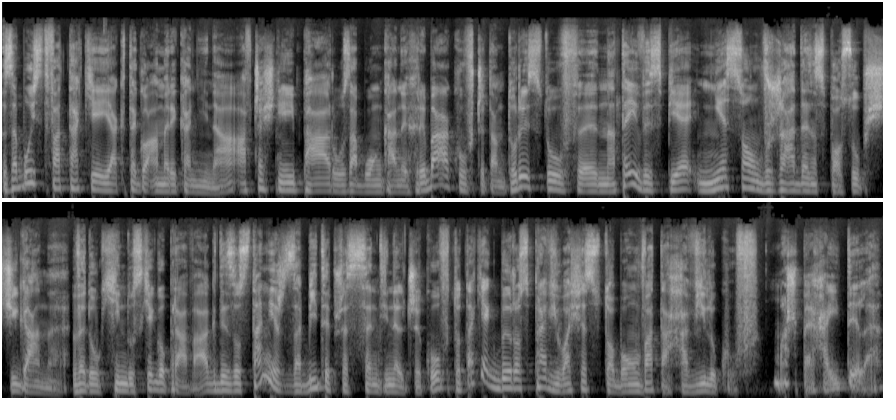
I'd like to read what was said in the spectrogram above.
Zabójstwa takie jak tego Amerykanina, a wcześniej paru zabłąkanych rybaków czy tam turystów y, na tej wyspie nie są w żaden sposób ścigane. Według hinduskiego prawa, gdy zostaniesz zabity przez Sentinelczyków, to tak jakby rozprawiła się z tobą watacha wilków. Masz pecha i tyle.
